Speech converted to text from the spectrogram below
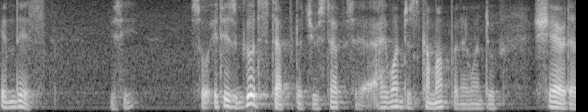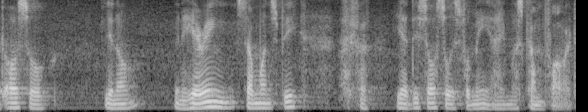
in this. You see? So it is a good step that you step. Say, I want to come up and I want to share that also you know, in hearing someone speak, I felt, yeah, this also is for me. I must come forward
